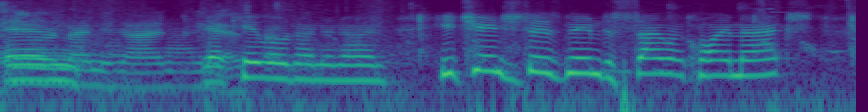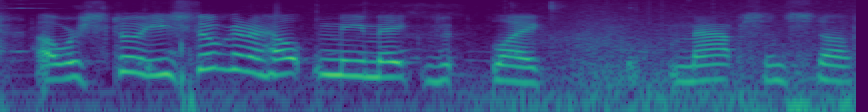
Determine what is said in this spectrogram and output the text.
And 99. yeah, Caleb 99. He changed his name to Silent Climax. Uh, we're still, he's still gonna help me make like maps and stuff.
